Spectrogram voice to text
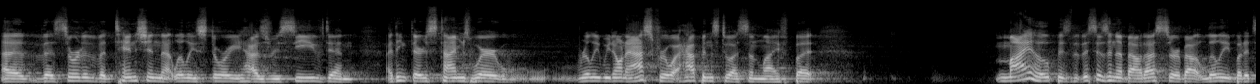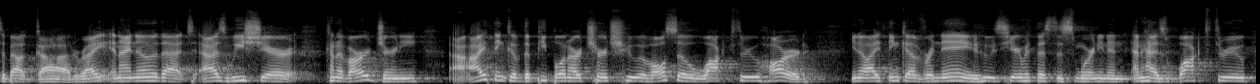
uh, the sort of attention that Lily's story has received. And I think there's times where really we don't ask for what happens to us in life, but my hope is that this isn't about us or about Lily, but it's about God, right? And I know that as we share kind of our journey, I think of the people in our church who have also walked through hard. You know, I think of Renee, who's here with us this morning and, and has walked through,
